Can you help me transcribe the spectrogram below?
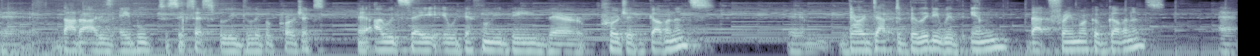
uh, DataArt is able to successfully deliver projects, uh, I would say it would definitely be their project governance, um, their adaptability within that framework of governance, uh,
